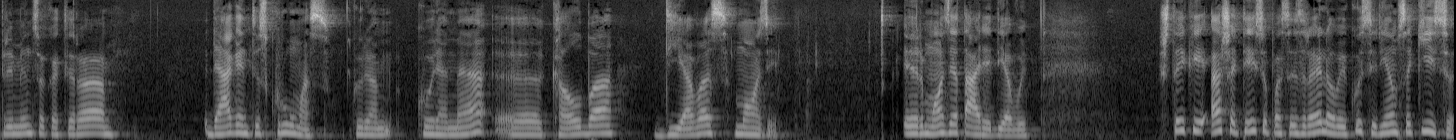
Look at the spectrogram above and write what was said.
priminsiu, kad yra degantis krūmas, kuriam, kuriame e, kalba Dievas Mozijai. Ir Mozė tarė Dievui. Štai kai aš ateisiu pas Izraelio vaikus ir jiems sakysiu,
